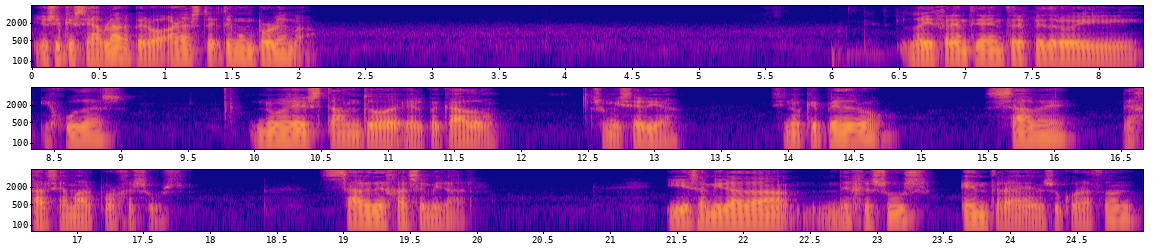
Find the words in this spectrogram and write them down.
Yo sí que sé hablar, pero ahora tengo un problema. La diferencia entre Pedro y, Judas no es tanto el pecado, su miseria, sino que Pedro sabe dejarse amar por Jesús, sabe dejarse mirar. Y esa mirada de Jesús entra en su corazón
